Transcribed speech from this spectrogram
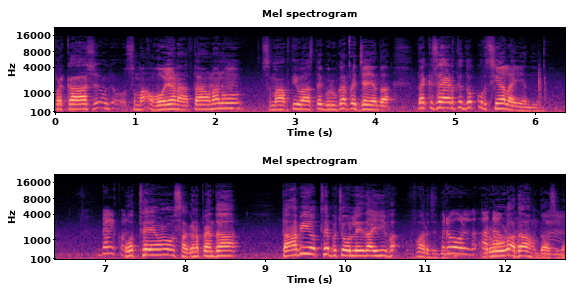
ਪ੍ਰਕਾਸ਼ ਸਮਾ- ਹੋ ਜਾਣਾ ਤਾਂ ਉਹਨਾਂ ਨੂੰ ਸਮਾਪਤੀ ਵਾਸਤੇ ਗੁਰੂ ਘਰ ਭੇਜਿਆ ਜਾਂਦਾ। ਤਾਂ ਇੱਕ ਸਾਈਡ ਤੇ ਦੋ ਕੁਰਸੀਆਂ ਲਾਈ ਜਾਂਦੀਆਂ। ਬਿਲਕੁਲ ਉੱਥੇ ਉਹ ਸਗਣ ਪੈਂਦਾ ਤਾਂ ਵੀ ਉੱਥੇ ਵਿਚੋਲੇ ਦਾ ਹੀ ਫਰਜ਼ ਸੀ। ਰੋਲ ਅਦਾ ਰੋਲ ਹੁੰਦਾ ਅਦਾ ਸੀ। ਹੁੰਦਾ ਸੀਗਾ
